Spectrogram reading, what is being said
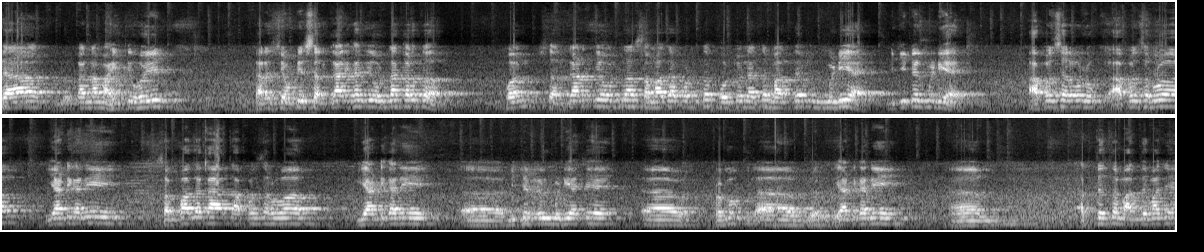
त्या लोकांना माहिती होईल. कारण शेवटी सरकार एखादी योजना करतं पण सरकारची योजना समाजापर्यंत पोहोचवण्याचं माध्यम मीडिया आहे डिजिटल मीडिया आहे. आपण सर्व लोक आपण सर्व या ठिकाणी संपादक आहात आपण सर्व या ठिकाणी डिजिटल मीडियाचे प्रमुख या ठिकाणी अत्यंत माध्यमाचे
